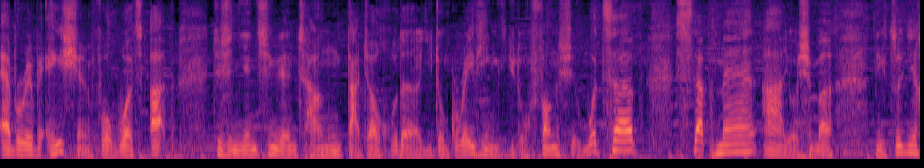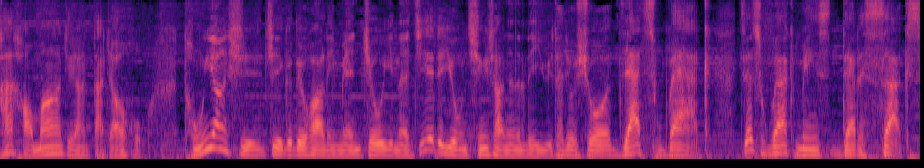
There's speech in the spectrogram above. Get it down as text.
abbreviation for What's up，这是年轻人常打招呼的一种 greeting 一种方式。What's up, sup man 啊，有什么？你最近还好吗？这样打招呼。同样是这个对话里面，Joey 呢接着用青少年的俚语，他就说 That's wack. That's wack means that sucks.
